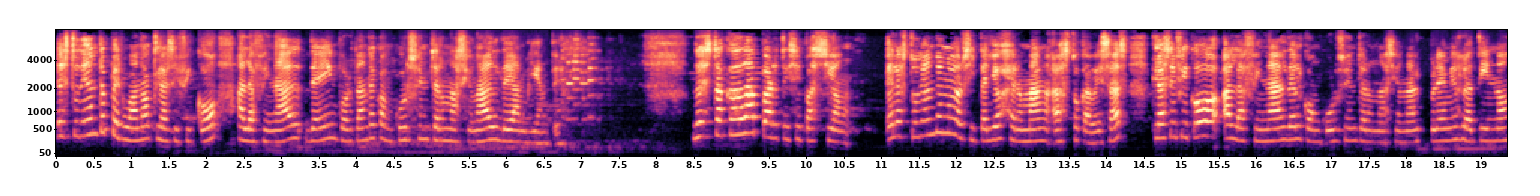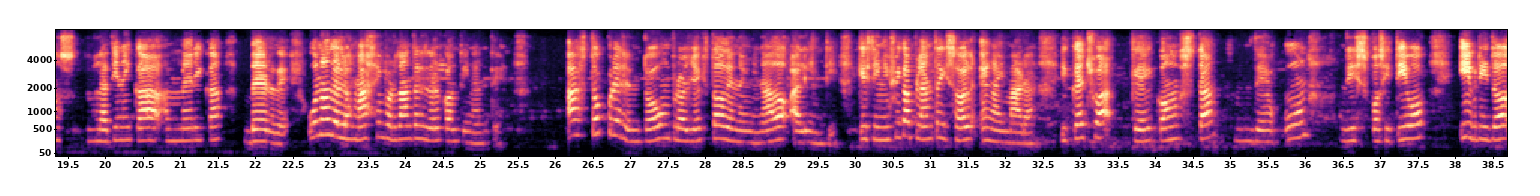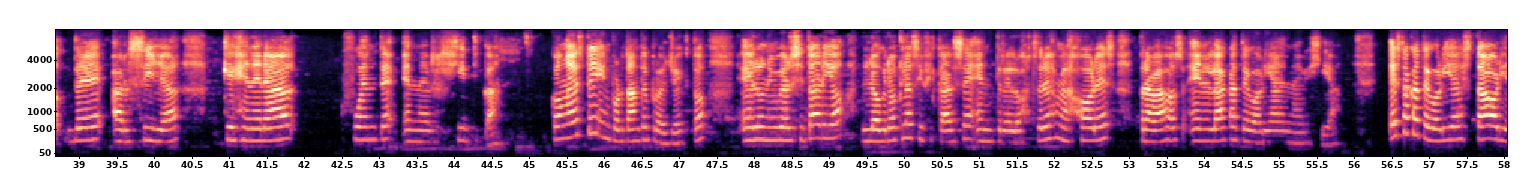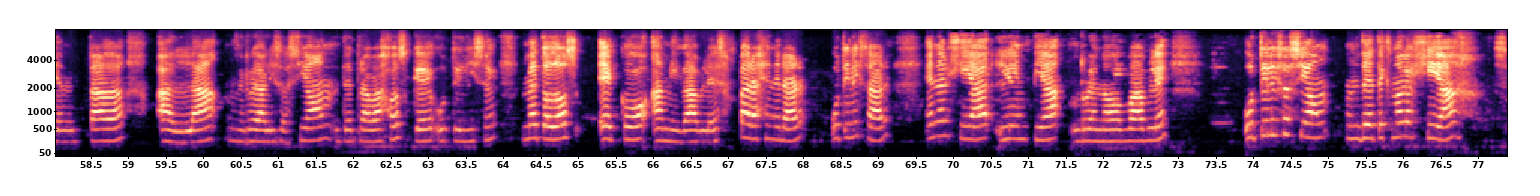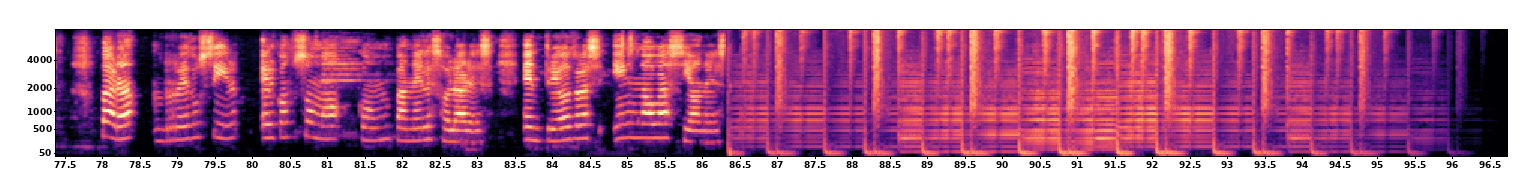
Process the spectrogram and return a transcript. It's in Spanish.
Estudiante peruano clasificó a la final de importante concurso internacional de ambiente. Destacada participación. El estudiante universitario Germán Asto Cabezas clasificó a la final del concurso internacional Premios Latinos Latínica América Verde, uno de los más importantes del continente. Asto presentó un proyecto denominado Alinti, que significa planta y sol en aymara y quechua, que consta de un dispositivo híbrido de arcilla que genera fuente energética. Con este importante proyecto, el universitario logró clasificarse entre los tres mejores trabajos en la categoría energía. Esta categoría está orientada a la realización de trabajos que utilicen métodos ecoamigables para generar, utilizar energía limpia, renovable, utilización de tecnologías para reducir el consumo con paneles solares, entre otras innovaciones.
